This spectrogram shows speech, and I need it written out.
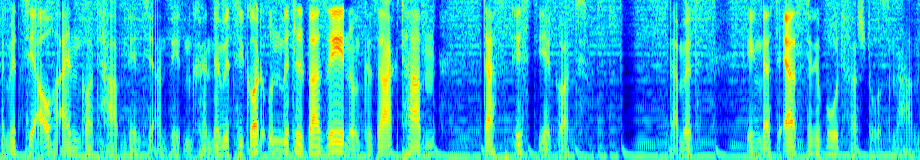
damit sie auch einen Gott haben, den sie anbeten können, damit sie Gott unmittelbar sehen und gesagt haben, das ist ihr Gott. Damit gegen das erste Gebot verstoßen haben.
